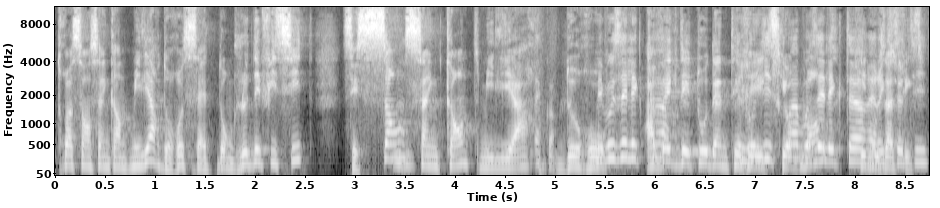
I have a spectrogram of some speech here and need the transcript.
350 milliards de recettes. Donc le déficit, c'est 150 milliards d'euros. Mais vos électeurs, avec des taux d'intérêt qui quoi, augmentent. vos électeurs, qui nous asphyxient.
